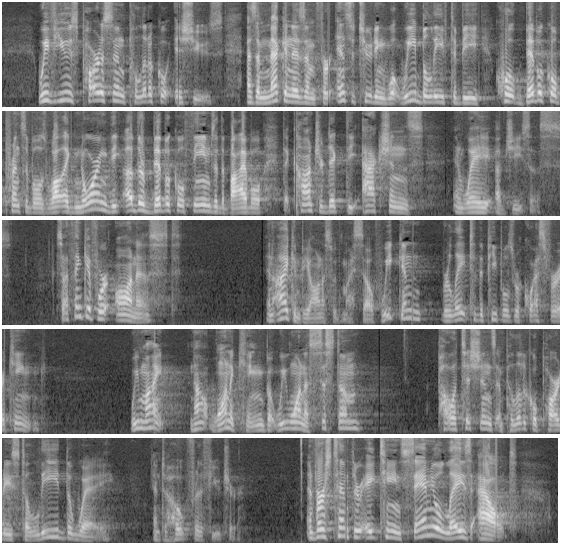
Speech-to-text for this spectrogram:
We've used partisan political issues as a mechanism for instituting what we believe to be, quote, biblical principles while ignoring the other biblical themes of the Bible that contradict the actions and way of Jesus. So I think if we're honest, and I can be honest with myself, we can relate to the people's request for a king. We might not want a king, but we want a system politicians and political parties to lead the way and to hope for the future. In verse 10 through 18, Samuel lays out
